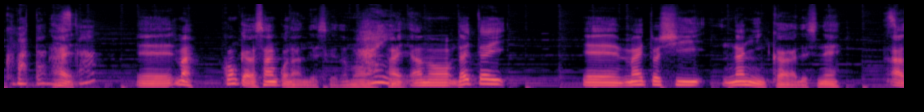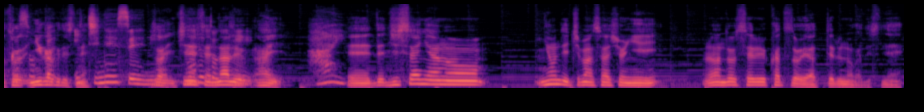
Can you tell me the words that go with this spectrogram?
配ったんですか、えーまあ、今回は3個なんですけども、はい。あの大体、えー毎年何人かがですねあそう入学ですね。1年生にそうなる1年生になる、時。はい。はい、えーで実際にあの日本で一番最初にランドセル活動をやってるのがですね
